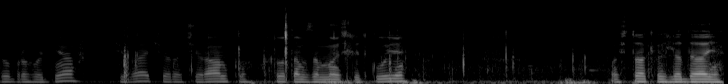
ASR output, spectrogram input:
Доброго дня, чи вечора, чи ранку. Хто там за мною слідкує? Ось так виглядає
